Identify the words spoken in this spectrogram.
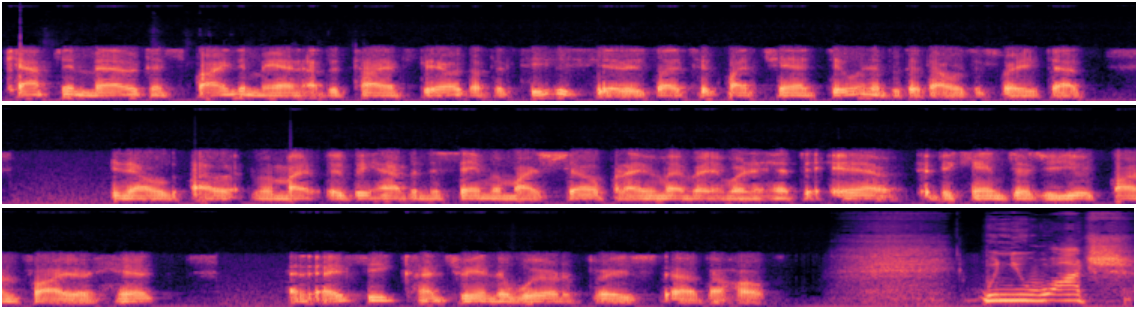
Captain America and Spider-Man at the time failed at the TV series. I took my chance doing it because I was afraid that, you know, I, my, it'd be happening the same in my show. But I remember when it hit the air, it became just a huge bonfire hit. And every country in the world embraced uh, the Hulk. When you watch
